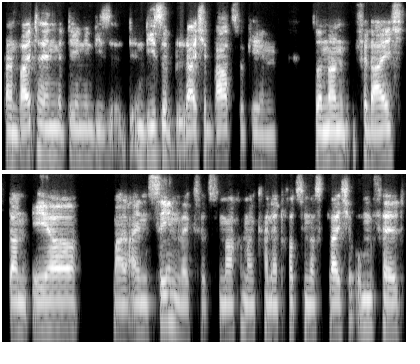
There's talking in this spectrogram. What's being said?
dann weiterhin mit denen in diese, in diese gleiche Bar zu gehen, sondern vielleicht dann eher mal einen Szenenwechsel zu machen. Man kann ja trotzdem das gleiche Umfeld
